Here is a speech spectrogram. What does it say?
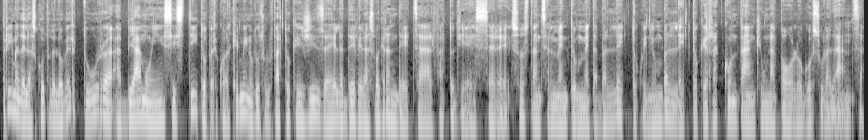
Prima dell'ascolto dell'ouverture abbiamo insistito per qualche minuto sul fatto che Giselle deve la sua grandezza al fatto di essere sostanzialmente un metaballetto, quindi un balletto che racconta anche un apologo sulla danza.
